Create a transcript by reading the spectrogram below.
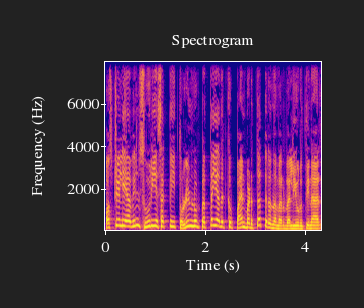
ஆஸ்திரேலியாவின் சூரிய சக்தி தொழில்நுட்பத்தை அதற்கு பயன்படுத்த பிரதமர் வலியுறுத்தினார்.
